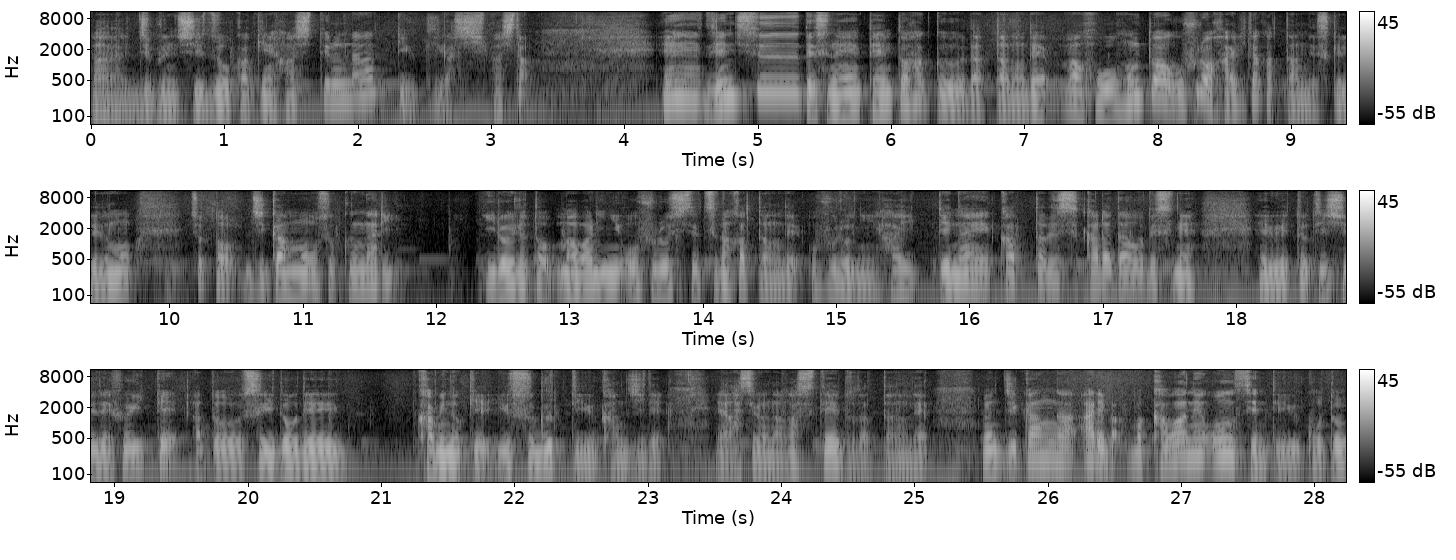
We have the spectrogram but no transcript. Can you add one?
あ自分静岡県走ってるんだなっていう気がしました。えー、前日ですねテント泊だったので、まあ、本当はお風呂入りたかったんですけれどもちょっと時間も遅くなりいろいろと周りにお風呂施設なかったのでお風呂に入ってなかったです。体をですねウェットティッシュで拭いてあと水道で髪の毛ゆすぐっていう感じで汗を流す程度だったのでま時間があれば、まあ、川根温泉ということ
